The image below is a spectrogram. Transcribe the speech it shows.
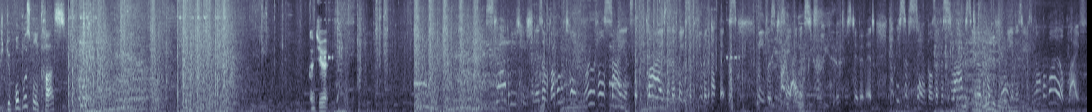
Je te propose qu'on trace. Comme tu veux. Slag mutation is a volatile, brutal science that flies in the face of human ethics. Needless to say, I'm extremely interested in it. Get me some samples of the slag serum Hyperion is using on the wildlife.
